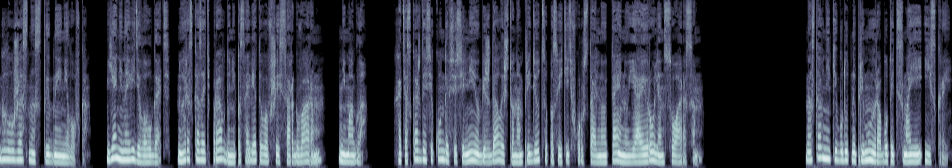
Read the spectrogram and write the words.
Было ужасно стыдно и неловко. Я ненавидела лгать, но и рассказать правду, не посоветовавшись с Аргваром, не могла. хотя с каждой секундой все сильнее убеждалась, что нам придется посвятить в хрустальную тайну я и Ролин Суаресом. Наставники будут напрямую работать с моей искрой,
